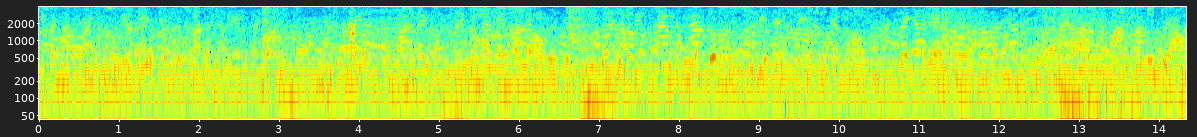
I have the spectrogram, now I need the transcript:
như vậy bạn ấy phải thực hiện đại diện sẽ bắt thành cái đây là trưởng đoàn đây rồi đây chính là trưởng đoàn không được rồi không sao không sao được rồi chị sẽ xử lý từng việc đây nhá em đâu hồ sơ đây nhá như vậy là bạn ấy hoàn toàn chủ động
